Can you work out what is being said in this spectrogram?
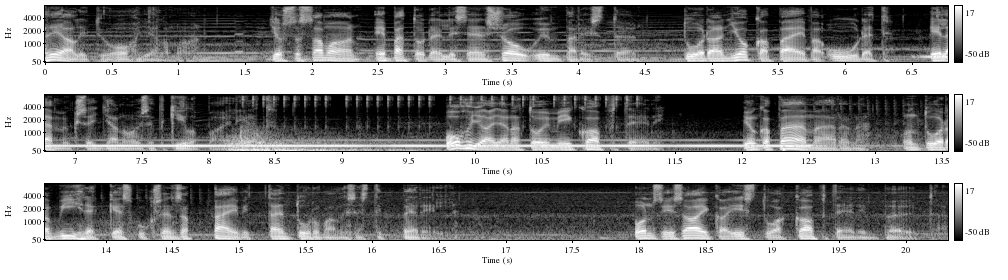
reality-ohjelmaan, jossa samaan epätodelliseen show-ympäristöön tuodaan joka päivä uudet, elämyksenjanoiset kilpailijat. Ohjaajana toimii kapteeni, jonka päämääränä on tuoda viihdekeskuksensa päivittäin turvallisesti perille. On siis aika istua kapteenin pöytään.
